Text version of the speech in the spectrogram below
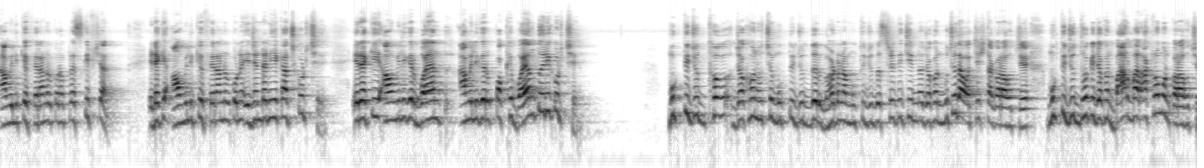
আওয়ামী লীগকে ফেরানোর কোনো প্রেসক্রিপশান এটাকে আওয়ামী লীগকে ফেরানোর কোনো এজেন্ডা নিয়ে কাজ করছে? এরা কি আওয়ামী লীগের বয়ান আওয়ামী লীগের পক্ষে বয়ান তৈরি করছে? মুক্তিযুদ্ধ যখন হচ্ছে মুক্তিযুদ্ধের ঘটনা, মুক্তিযুদ্ধের স্মৃতিচিহ্ন যখন মুছে দেওয়ার চেষ্টা করা হচ্ছে, মুক্তিযুদ্ধকে যখন বারবার আক্রমণ করা হচ্ছে,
